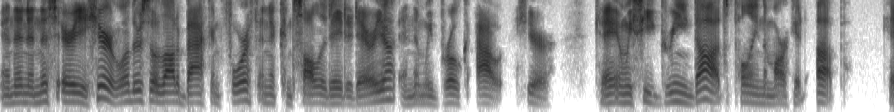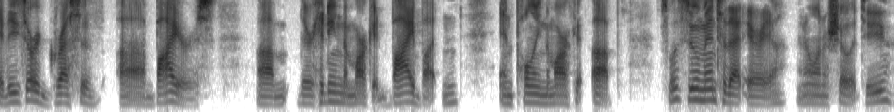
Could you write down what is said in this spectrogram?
and then in this area here, well, there's a lot of back and forth in a consolidated area, and then we broke out here. Okay, and we see green dots pulling the market up. Okay, these are aggressive buyers um, they're hitting the market buy button and pulling the market up. So let's zoom into that area and I wanna show it to you.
